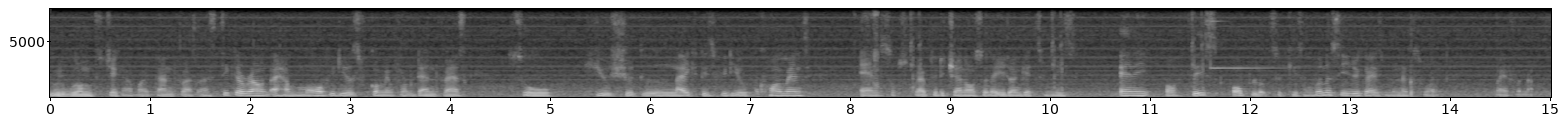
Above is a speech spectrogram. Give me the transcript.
you would want to check out by Dan And stick around, I have more videos coming from Dan Vasc. So you should like this video, comment, and subscribe to the channel so that you don't get to miss any of these uploads. Okay, so I'm gonna see you guys in the next one. Bye for now.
